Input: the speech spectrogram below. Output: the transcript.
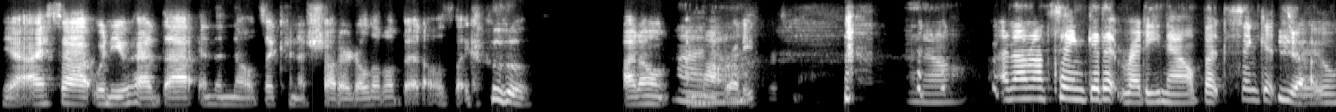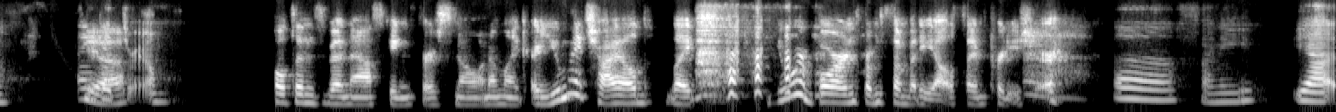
Yeah, I saw it when you had that in the notes. I kind of shuddered a little bit. I was like, Ooh, I don't, I'm I not ready for snow. I know and I'm not saying get it ready now, but think it yeah. through. Think yeah. it through. Colton's been asking for snow, and I'm like, "Are you my child? Like, you were born from somebody else. I'm pretty sure." Oh, funny. Yeah,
